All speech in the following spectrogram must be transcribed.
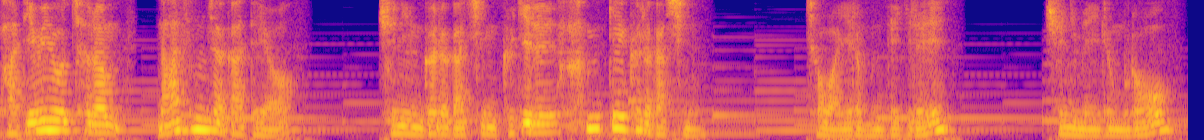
바디메오처럼 낮은 자가 되어 주님 걸어가신 그 길을 함께 걸어가시는 저와 여러분 되기를 주님의 이름으로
